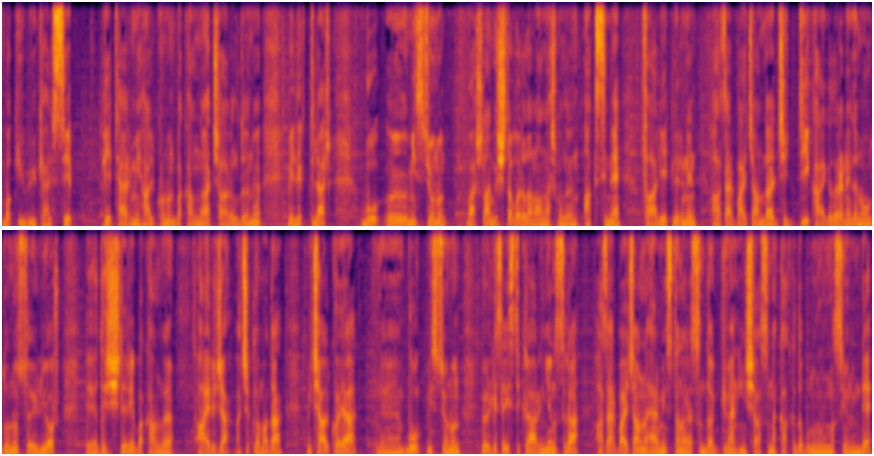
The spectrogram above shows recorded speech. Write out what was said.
Bakü Büyükelçisi Peter Mihalko'nun bakanlığa çağrıldığını belirttiler. Bu e, misyonun başlangıçta varılan anlaşmaların aksine faaliyetlerinin Azerbaycan'da ciddi kaygılara neden olduğunu söylüyor e, Dışişleri Bakanlığı. Ayrıca açıklamada Michalko'ya e, bu misyonun bölgesel istikrarın yanı sıra Azerbaycan'la Ermenistan arasında güven inşasına katkıda bulunulması yönünde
